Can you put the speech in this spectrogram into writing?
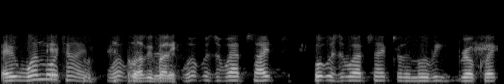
hey, one more time. What was Love you, the, buddy. What was the website? What was the website for the movie, real quick?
